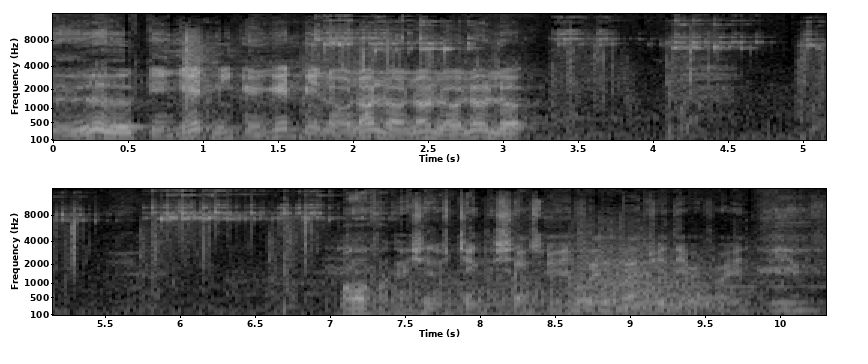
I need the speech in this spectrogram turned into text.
Ooh, can get me, can get me, lo lo lo lo lo lo lo. Oh fuck! I should have checked the shelves so we find the battery there before I leave.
